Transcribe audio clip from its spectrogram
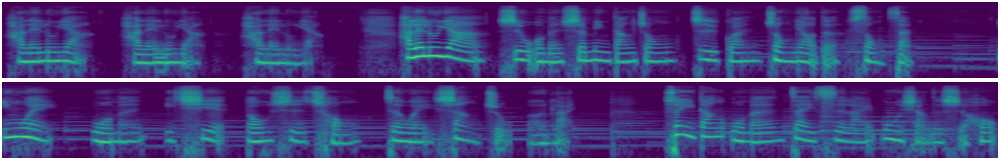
哈利路亚，哈利路亚，哈利路亚，哈利路亚，是我们生命当中至关重要的颂赞，因为我们一切都是从这位上主而来。所以，当我们再一次来默想的时候，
